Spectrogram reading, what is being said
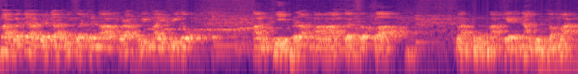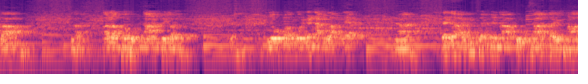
ข้าพระเจ้าจะได้วิสัชนาพระวินัยปิฎก อันที่พระมหากัสปะว่าผู้พระแก่นั่งอยู่ธรรมะตามนะอารัมพบทนานไปหน่อยโยมบางคนก็นั่งหลับแล้วนะแต่ได้วิสัชนาปุจฉาไต่ถา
